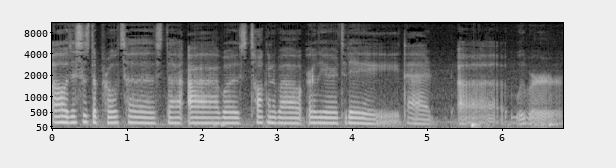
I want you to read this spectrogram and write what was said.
Oh, this is the protest that I was talking about earlier today that uh, we were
